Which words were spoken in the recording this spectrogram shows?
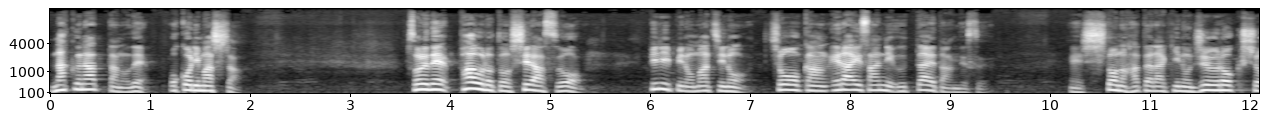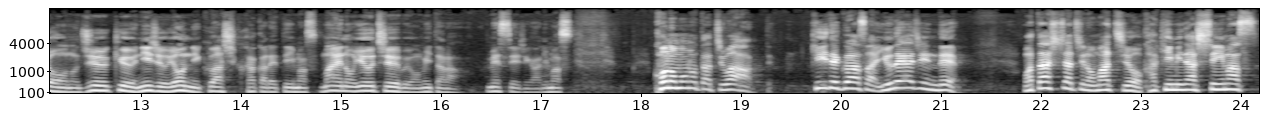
なくなったので怒りました。それでパウロとシラスをピリピの町の長官偉いさんに訴えたんです。使徒の働きの16章の1924に詳しく書かれています。前の YouTube を見たらメッセージがあります。この者たちは聞いてください。ユダヤ人で私たちの町をかき乱しています。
